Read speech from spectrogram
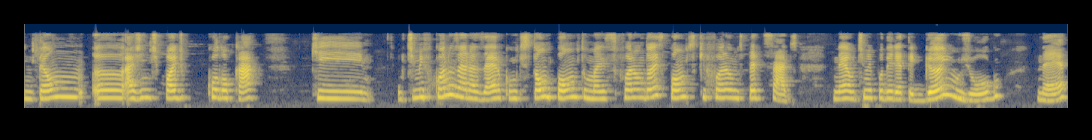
Então, uh, a gente pode colocar que o time ficou no 0 a 0 conquistou um ponto, mas foram dois pontos que foram desperdiçados. Né? O time poderia ter ganho o jogo, né?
